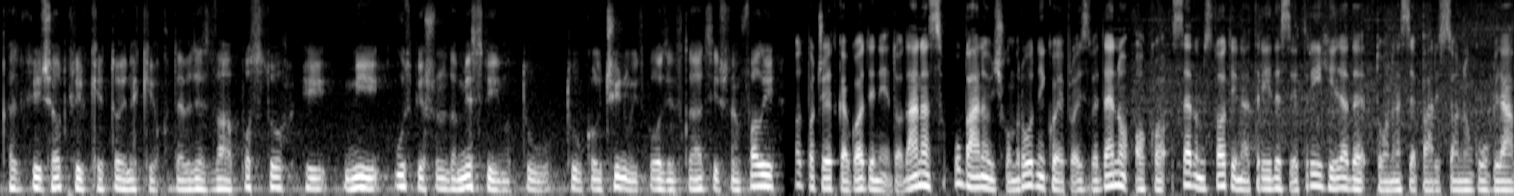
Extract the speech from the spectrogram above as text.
Kad kriče otkrivke, to je neki oko 92% i mi uspješno da mestimo tu, tu količinu iz podzemne skladacije što nam fali. Od početka godine do danas u Banovićkom rudniku je proizvedeno oko 733.000 tona separisanog uglja.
